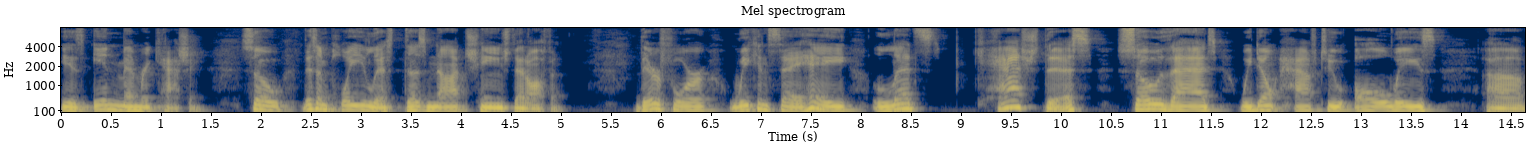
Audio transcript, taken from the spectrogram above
is in memory caching. So this employee list does not change that often. Therefore, we can say, hey, let's cache this so that we don't have to always uh,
